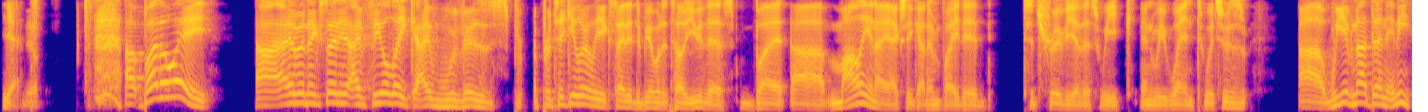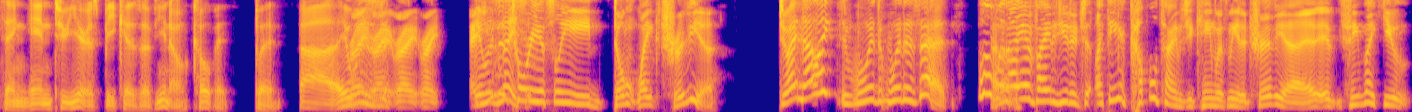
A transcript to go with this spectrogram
Yeah. Yep. Uh, by the way, uh, I have an exciting. I feel like I was particularly excited to be able to tell you this, but uh, Molly and I actually got invited to trivia this week, and we went, which was uh, we have not done anything in two years because of you know COVID. But uh, it right, was. right, right, right. And it was nice. notoriously don't like trivia. Do I not like what? What is that? Well, I when I invited you to, I think a couple times you came with me to trivia. It, it seemed like you,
